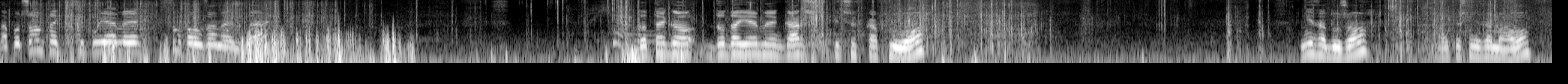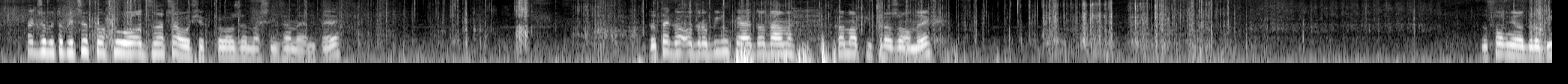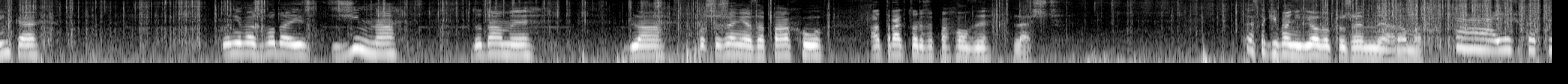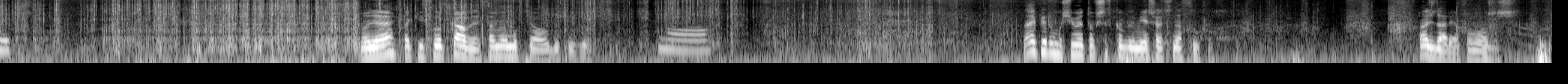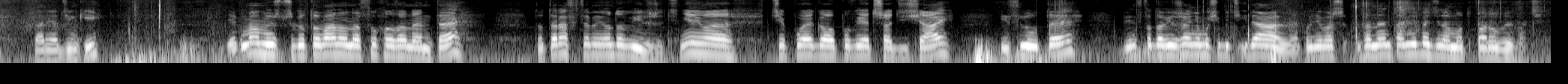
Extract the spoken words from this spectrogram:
Na początek wsypujemy suchą zanętę. Do tego dodajemy garść pieczywka fluo. Nie za dużo, ale też nie za mało. Tak, żeby to pieczywko fluo odznaczało się w kolorze naszej zanęty. Do tego odrobinkę dodam konopi prażonych. Dosłownie odrobinkę. Ponieważ woda jest zimna, dodamy dla poszerzenia zapachu atraktor zapachowy leszcz. To jest taki waniliowo-korzenny aromat. A, już go czuć. No nie? Taki słodkawy, samemu chciałoby się zjeść. No. Najpierw musimy to wszystko wymieszać na sucho. Chodź Daria, pomożesz. Daria, dzięki. Jak mamy już przygotowaną na sucho zanętę, to teraz chcemy ją dowilżyć. Nie ma ciepłego powietrza dzisiaj, jest luty, więc to dowilżenie musi być idealne, ponieważ zanęta nie będzie nam odparowywać.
